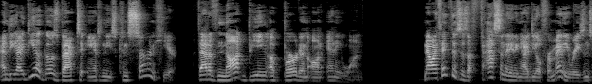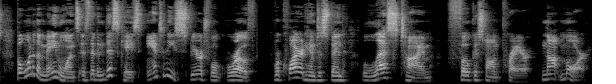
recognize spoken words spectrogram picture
And the idea goes back to Antony's concern here that of not being a burden on anyone. Now, I think this is a fascinating ideal for many reasons, but one of the main ones is that in this case, Antony's spiritual growth required him to spend less time focused on prayer, not more.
